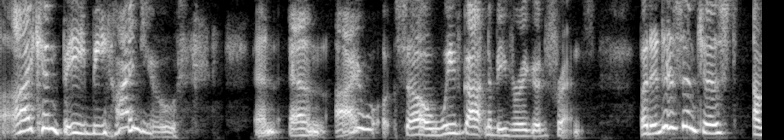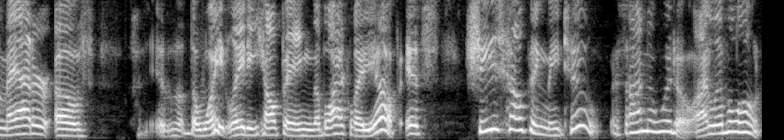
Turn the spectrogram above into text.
I can be behind you. And, and I, so we've gotten to be very good friends. But it isn't just a matter of the white lady helping the black lady up. It's she's helping me too, because I'm a widow. I live alone.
